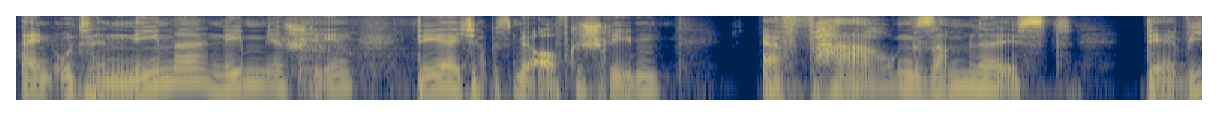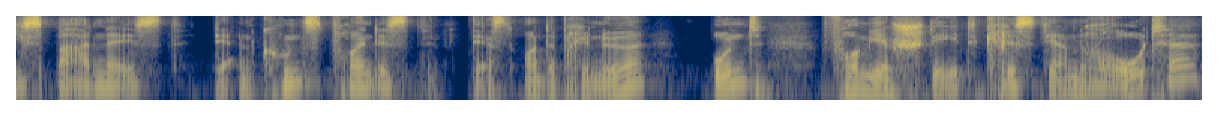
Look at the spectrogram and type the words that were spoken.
einen Unternehmer neben mir stehen, der, ich habe es mir aufgeschrieben, Erfahrungssammler ist, der Wiesbadener ist, der ein Kunstfreund ist, der ist Entrepreneur und vor mir steht Christian Rother,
